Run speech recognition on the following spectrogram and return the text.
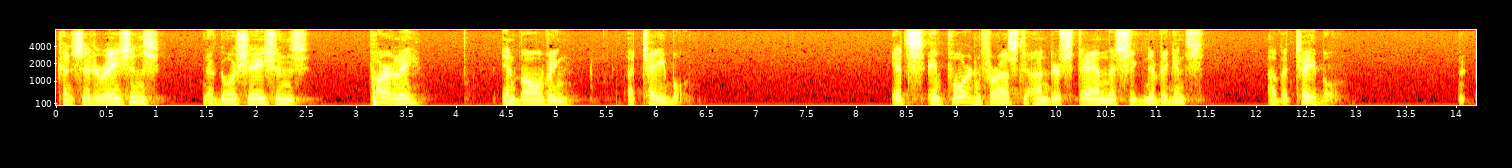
considerations, negotiations, partly involving a table. It's important for us to understand the significance of a table.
